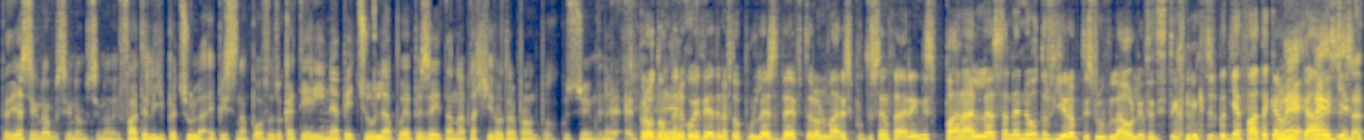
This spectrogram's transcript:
Παιδιά, συγγνώμη, συγγνώμη, συγγνώμη. Φάτε λίγη πετσούλα. Επίσης, να πω αυτό το Κατερίνα Πετσούλα που έπαιζε ήταν από τα χειρότερα πράγματα που έχω ακούσει στη ζωή μου. Ναι. Ε, πρώτον, δεν έχω ιδέα τι είναι αυτό που λες. Δεύτερον, μου αρέσει που τους ενθαρρύνεις παράλληλα, σαν να είναι όντως γύρω από τη σούβλα όλη αυτή τη στιγμή. Και τους παιδιά, φάτε κανονικά. ναι, εσείς και να-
